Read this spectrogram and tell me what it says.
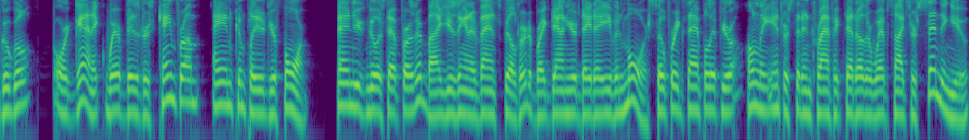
Google Organic where visitors came from and completed your form. And you can go a step further by using an advanced filter to break down your data even more. So for example, if you're only interested in traffic that other websites are sending you,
